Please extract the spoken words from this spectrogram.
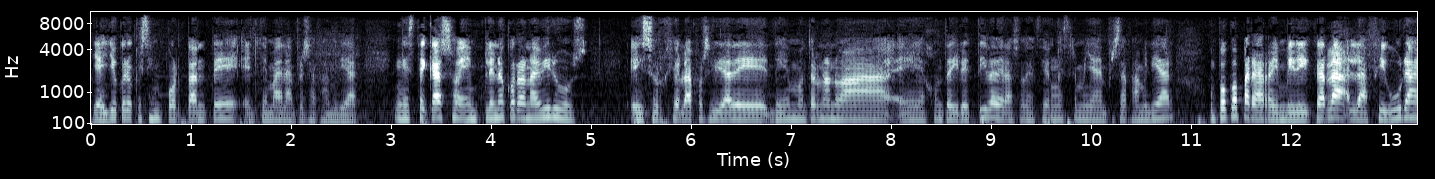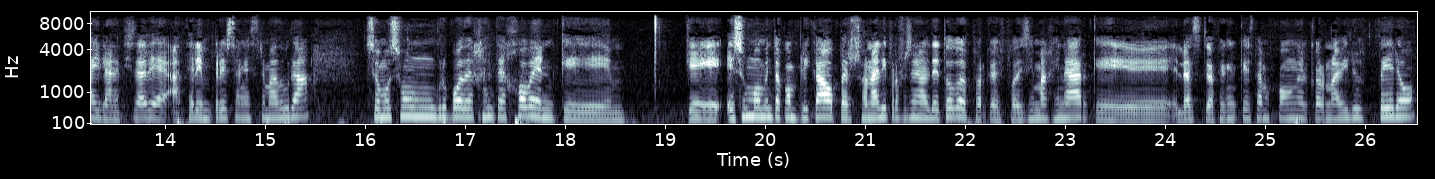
Y ahí yo creo que es importante el tema de la empresa familiar. En este caso, en pleno coronavirus, eh, surgió la posibilidad de, montar una nueva eh, junta directiva de la Asociación Extremeña de Empresa Familiar, un poco para reivindicar la, la figura y la necesidad de hacer empresa en Extremadura. Somos un grupo de gente joven que que es un momento complicado personal y profesional de todos, porque os podéis imaginar que la situación en que estamos con el coronavirus, pero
